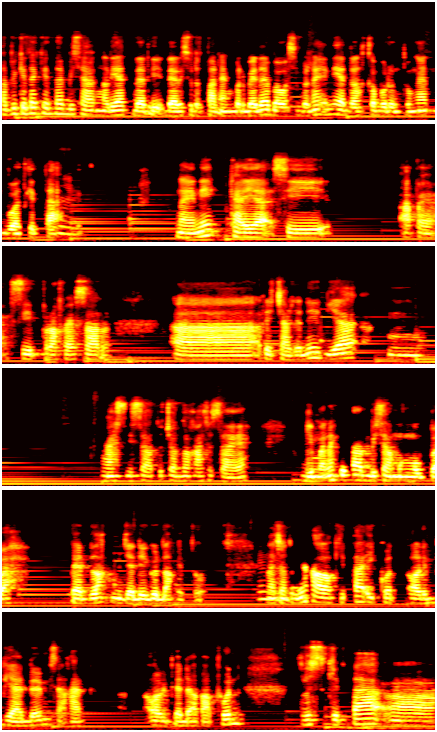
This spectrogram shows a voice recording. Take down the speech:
tapi kita kita bisa ngelihat dari dari sudut pandang yang berbeda bahwa sebenarnya ini adalah keberuntungan buat kita hmm. gitu. nah ini kayak si apa ya si profesor uh, Richard ini dia hmm, ngasih satu contoh kasus lah ya gimana kita bisa mengubah bad luck menjadi good luck itu. Mm. Nah hmm. contohnya kalau kita ikut Olimpiade misalkan Olimpiade apa pun, terus kita uh,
